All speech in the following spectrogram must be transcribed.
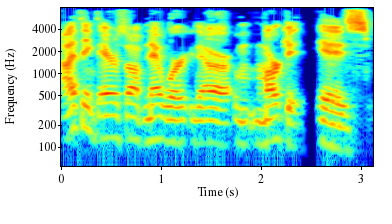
I think the airsoft network or market is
